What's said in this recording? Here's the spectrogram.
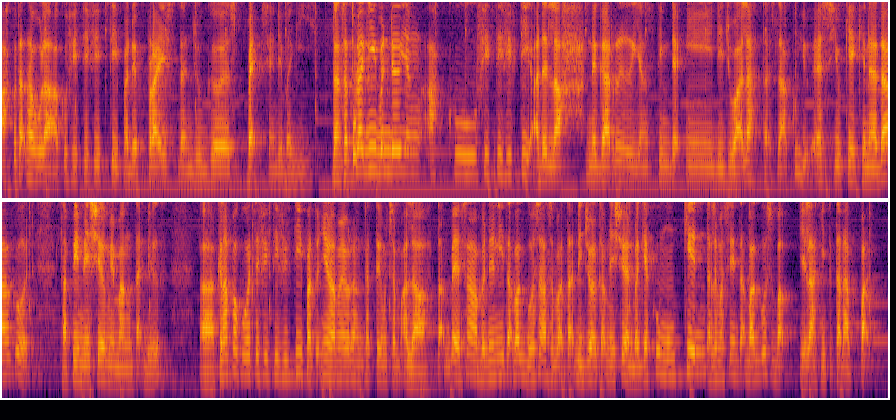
aku tak tahulah. Aku 50-50 pada price dan juga specs yang dia bagi. Dan satu lagi benda yang aku 50-50 adalah negara yang Steam Deck ni dijual lah. Tak silap aku US, UK, Canada kot. Tapi Malaysia memang tak ada. Uh, kenapa aku kata 50-50 patutnya ramai orang kata macam alah tak best lah. Benda ni tak bagus lah sebab tak dijual kat Malaysia kan. Bagi aku mungkin dalam masa yang tak bagus sebab yelah kita tak dapat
